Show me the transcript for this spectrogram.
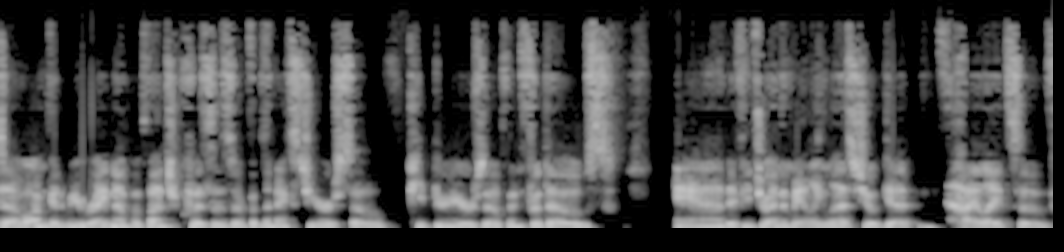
So I'm to be writing up a bunch of quizzes over the next year. So keep your ears open for those. And if you join the mailing list you'll get highlights of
